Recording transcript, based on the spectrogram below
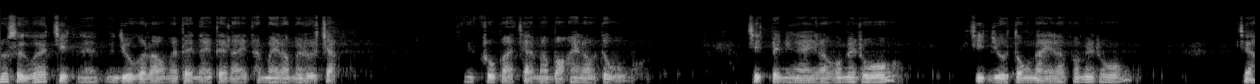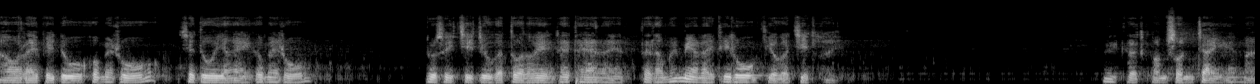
รู้สึกว่าจิตเนี่ยมันอยู่กับเรามาแต่ไหนแต่ไรทำไมเราไม่รู้จักนี่ครูบาอาจารย์มาบอกให้เราดู จิตเป็นยังไงเราก็ไม่รู้ จิตอยู่ตรงไหนเราก็ไม่รู้ จะเอาอะไรไปดูก็ไม่รู้ จะดูยังไงก็ไม่รู้รู้สึกจิตอยู่กับตัวเราเองแท้ๆเลยแต่เราไม่มีอะไรที่รู้เกี่ยวกับจิตเลยไม่เกิดความสนใจขึ้นมา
